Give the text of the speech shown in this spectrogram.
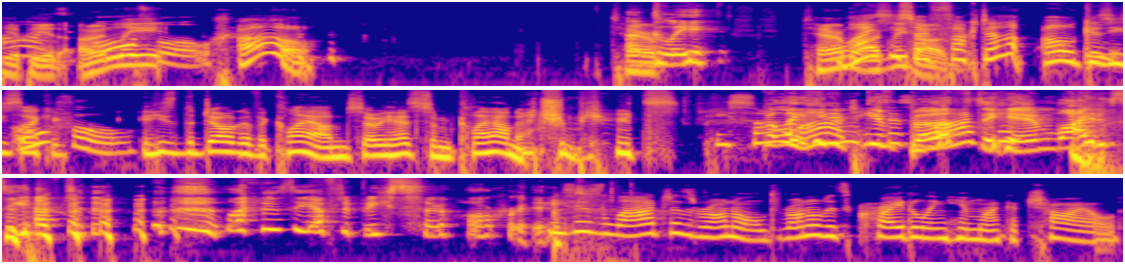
He Oh, appeared it's only awful. Oh, Terrible, Ugly. Terrible, why is he so dog. fucked up? Oh, because he's like a, he's the dog of a clown, so he has some clown attributes. He's so But like he didn't He's give birth to as- him. Why does he have to why does he have to be so horrid? He's as large as Ronald. Ronald is cradling him like a child.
